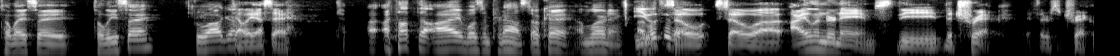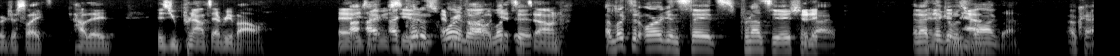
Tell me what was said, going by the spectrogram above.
Talese Talise Fuaga. Talese. I, I thought the I wasn't pronounced. Okay, I'm learning. You, so it. so uh, Islander names the the trick, if there's a trick, or just like how they is you pronounce every vowel. Anytime I, you see I them, every vowel gets at, its own. I looked at Oregon State's pronunciation and guide, and I and think it, it was wrong then. Okay.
